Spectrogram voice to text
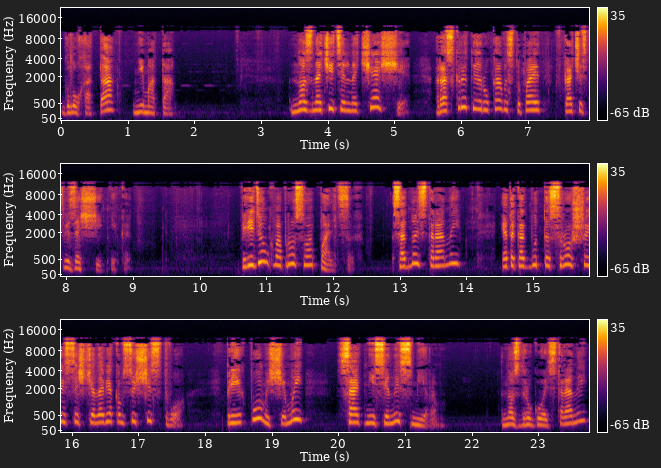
глухота, немота. Но значительно чаще раскрытая рука выступает в качестве защитника. Перейдем к вопросу о пальцах. С одной стороны, это как будто сросшееся с человеком существо. При их помощи мы соотнесены с миром. Но с другой стороны,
